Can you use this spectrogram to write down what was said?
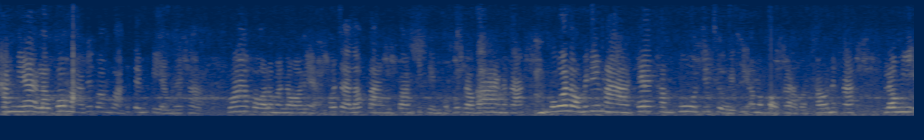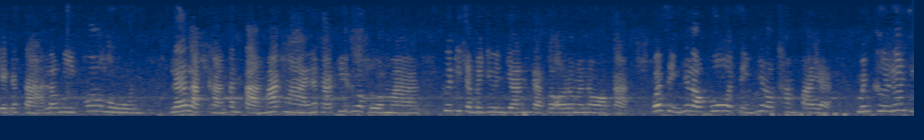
ครั้งนี้เราก็มาด้วยความหวังที่เต็มเปี่ยมเลยค่ะ ว่ากอรมนเนี่ยเขาจะรับฟังความคิดเห็นของพวกเราบ้างนะคะ เพราะว่าเราไม่ได้มาแค่คำพูดเฉยๆที่เอามาบอกกล่าวกับเขานะคะ เรามีเอกสารเรามีข้อมูลและหลักฐานต่างๆ มากมายนะคะ ที่รวบรวมมาเพื่อที่จะมายืนยันกับกอรมนค่ะ ว่าสิ่งที่เราพูดสิ่งที่เราทำไปอะมันคือเรื่องจ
